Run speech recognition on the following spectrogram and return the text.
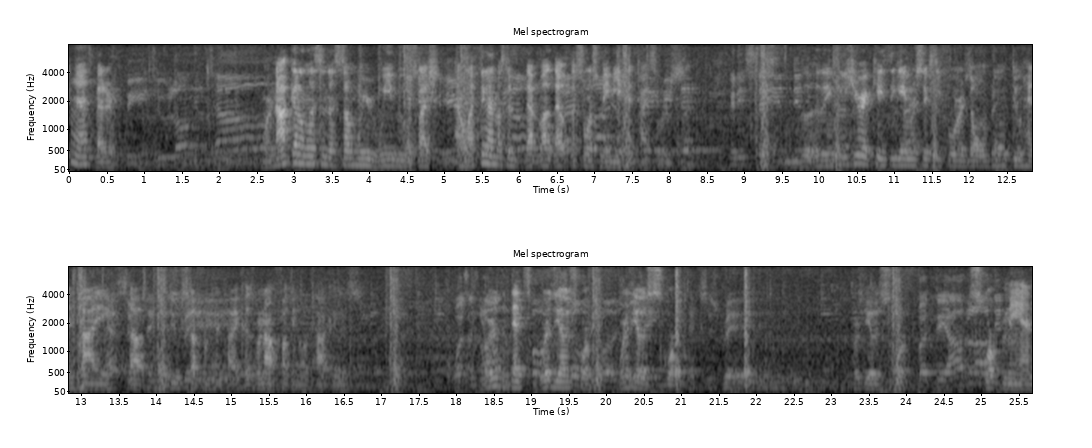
Yeah, that's better. We're not gonna listen to some weird weeboo slash. I don't know. I think I must have that. That, source may be a hentai source. The, the, we here at Casey Gamer 64 don't don't do hentai stuff. Don't do stuff from hentai because we're not fucking otakus. And where's the dead? Where's the other scorpion? Where's the other scorpion? Where's the other scorp? Scorp man.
